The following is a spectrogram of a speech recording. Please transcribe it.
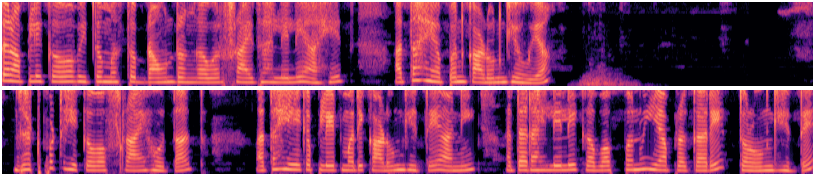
तर आपले कबाब इथं मस्त ब्राऊन रंगावर फ्राय झालेले आहेत. आता हे आपण काढून घेऊया. झटपट हे कबाब फ्राय होतात. आता हे एका प्लेटमध्ये काढून घेते आणि आता राहिलेले कबाब पण मी या प्रकारे तळून घेते.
